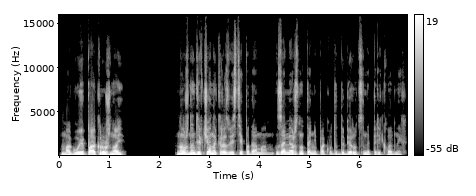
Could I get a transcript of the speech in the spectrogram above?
«Могу и по окружной». «Нужно девчонок развести по домам. Замерзнут они, покуда доберутся на перекладных».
